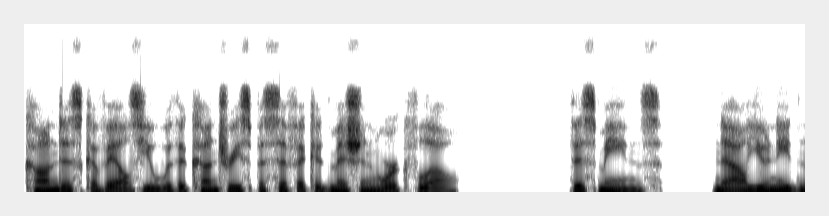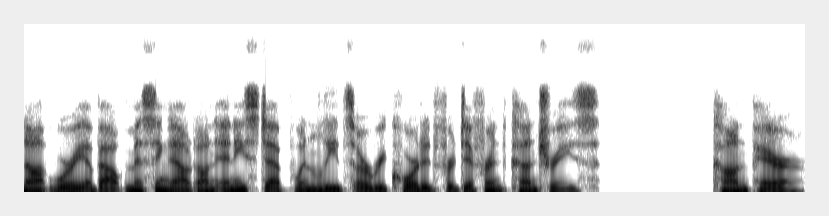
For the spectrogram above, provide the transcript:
Condisk avails you with a country-specific admission workflow. This means, now you need not worry about missing out on any step when leads are recorded for different countries. Compare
